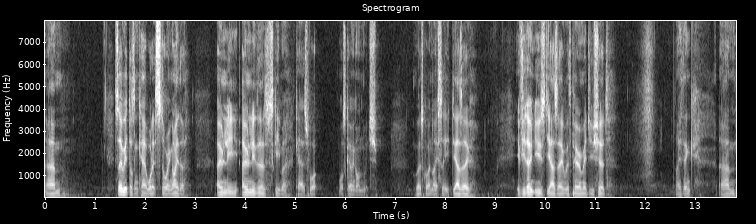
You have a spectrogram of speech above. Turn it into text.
Um, so it doesn't care what it's storing either. Only, only the schema cares what, what's going on, which works quite nicely. Diazo, if you don't use Diazo with Pyramid, you should, I think. Um,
